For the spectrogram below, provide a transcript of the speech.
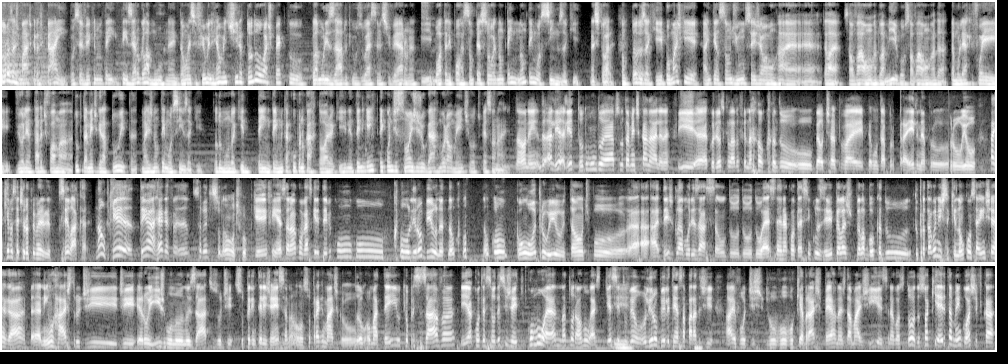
Todas as máscaras caem, você vê que não tem, tem zero glamour, né? Então esse filme ele realmente tira todo o aspecto glamourizado que os westerns tiveram, né? E Sim. bota ali, porra, são pessoas, não tem, não tem mocinhos aqui na história. Então todos aqui, por mais que a intenção de um seja honrar, é, é, sei lá, salvar a honra do amigo ou salvar a honra da, da mulher que foi violentada de forma estupidamente gratuita, mas não tem mocinhos aqui. Todo mundo aqui tem, tem muita culpa no cartório aqui, não tem ninguém tem condições de julgar moralmente outros personagens. Não, nem ali, ali todo mundo é absolutamente canalha, né? E é curioso que lá no final, quando o Belchamp vai perguntar pro, pra ele, né, pro, pro Will ah, quem você tirou primeiro? Sei lá, cara. Não, porque tem a regra. Eu tô sabendo disso não. Tipo, porque, enfim, essa era uma conversa que ele teve com, com, com o Little Bill, né? Não com, não com, com o outro Will. Então, tipo, a, a desglamorização do, do, do Western acontece inclusive pelas, pela boca do, do protagonista, que não consegue enxergar é, nenhum rastro de, de heroísmo no, nos atos ou de superinteligência. Não, eu sou pragmático. Eu, eu, eu, matei o que eu precisava e aconteceu desse jeito, como é natural no West. Porque assim, e... tu vê, o Little Bill ele tem essa parada de, ah, eu vou, vou, vou quebrar as pernas da magia, esse negócio todo, só que ele também gosta de ficar ficar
